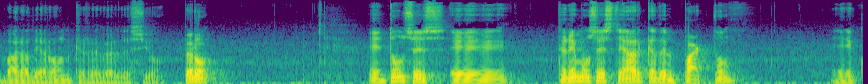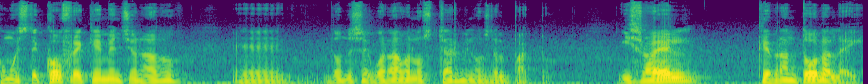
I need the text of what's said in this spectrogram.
vara de Aarón que reverdeció. Pero, entonces, eh, tenemos este arca del pacto, eh, como este cofre que he mencionado, donde se guardaban los términos del pacto. Israel quebrantó la ley,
